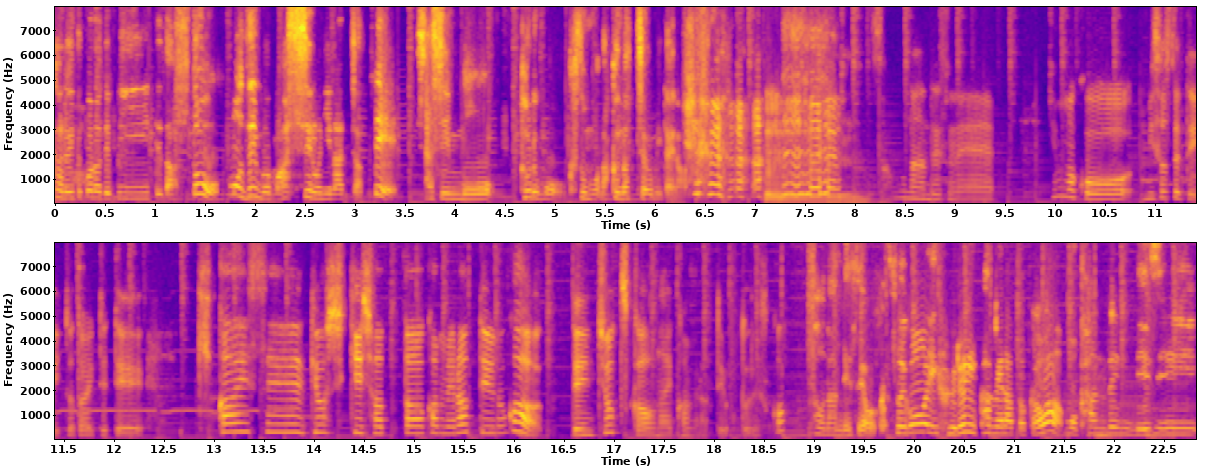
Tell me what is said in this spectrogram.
明るいところでビーって出すと、もう全部真っ白になっちゃって、写真も撮るもクソもなくなっちゃうみたいな。うんそうなんですね。今こう見させていただいてて、機械制御式シャッターカメラっていうのが電池を使わないカメラっていうことですか？そうなんですよ。すごい古いカメラとかはもう完全にネジ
